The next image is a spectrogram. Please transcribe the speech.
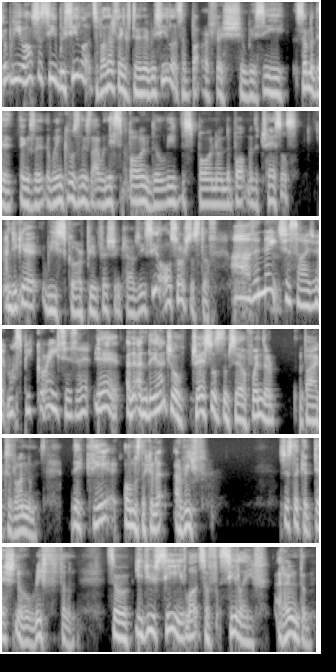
But we also see we see lots of other things down there. We see lots of butterfish and we see some of the things like the winkles and things like that. When they spawn, they'll leave the spawn on the bottom of the trestles. And you get wee scorpion fish and crabs. You see all sorts of stuff. Oh, the nature side of it must be great, is it? Yeah. And and the actual trestles themselves, when their bags are on them, they create almost like an, a reef. It's just like additional reef for them. So you do see lots of sea life around them.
